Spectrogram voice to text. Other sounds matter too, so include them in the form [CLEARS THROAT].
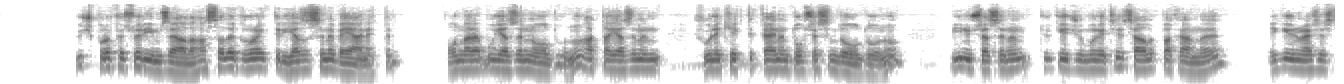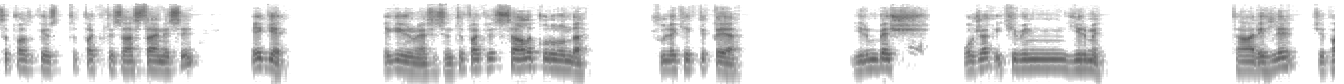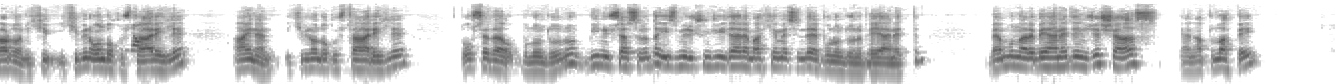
3 profesör imzalı hastalığı kroniktir yazısını beyan ettim. Onlara bu yazının olduğunu, hatta yazının Şule Keklikkaya'nın dosyasında olduğunu, bir nüshasının Türkiye Cumhuriyeti Sağlık Bakanlığı, Ege Üniversitesi Tıp Fakültesi, Tıp Fakültesi Hastanesi, Ege, Ege Üniversitesi'nin Tıp Fakültesi Sağlık Kurulu'nda Şule Keklikkaya 25 Ocak 2020 tarihli şey pardon iki- 2019 tarihli aynen 2019 tarihli dosyada bulunduğunu bir nüshasını da İzmir 3. İdare Mahkemesi'nde bulunduğunu beyan ettim. Ben bunları beyan edince şahıs yani Abdullah Bey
